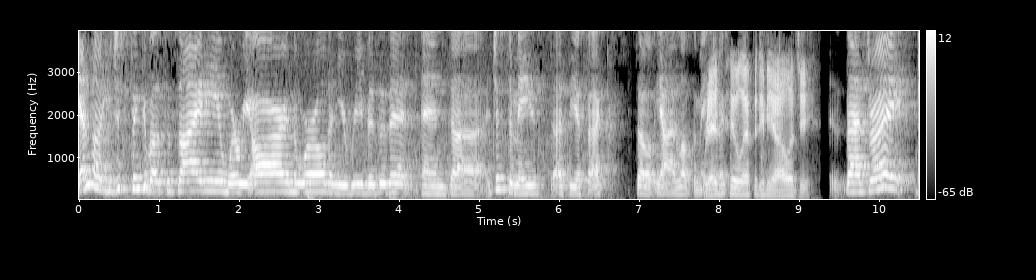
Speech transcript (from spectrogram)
I don't know, you just think about society and where we are in the world, and you revisit it, and uh, just amazed at the effects. So yeah, I love the Matrix. Red pill epidemiology. That's right.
